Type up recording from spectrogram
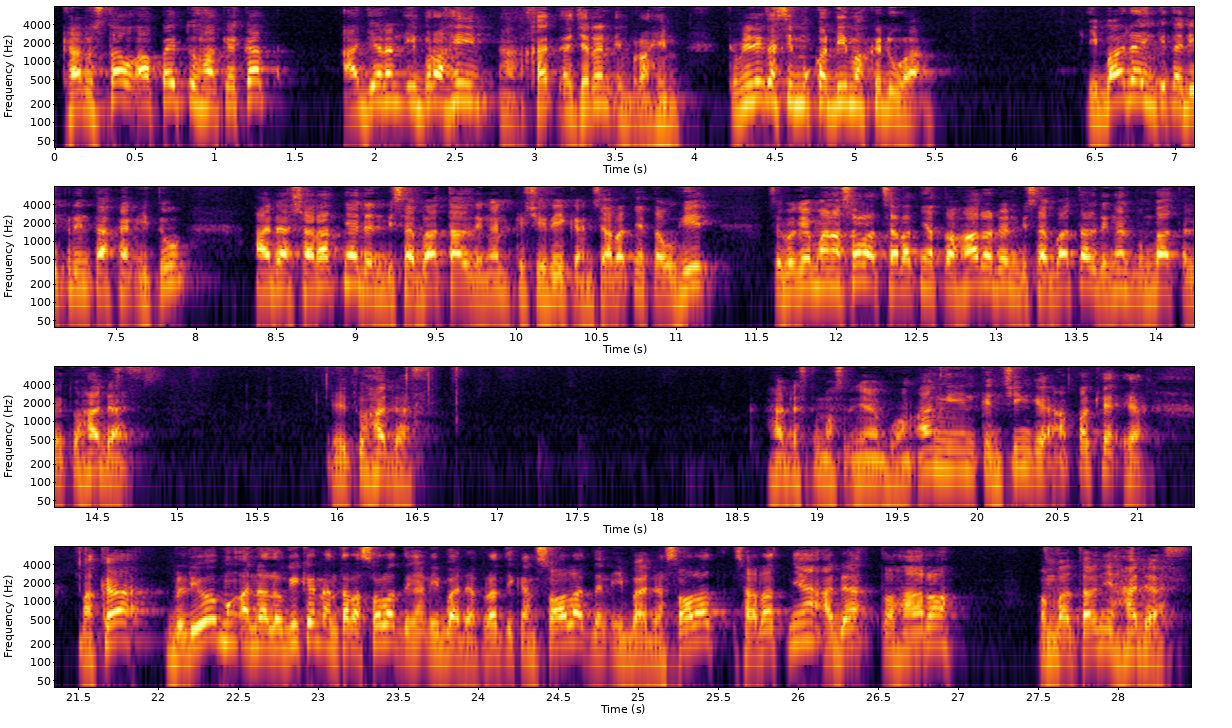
harus tahu apa itu hakikat ajaran Ibrahim. Nah, ajaran Ibrahim. Kemudian dikasih mukadimah kedua. Ibadah yang kita diperintahkan itu ada syaratnya dan bisa batal dengan kesyirikan. Syaratnya tauhid, sebagaimana salat syaratnya tahara dan bisa batal dengan pembatal itu hadas. Yaitu hadas. Hadas itu maksudnya buang angin, kencing kayak apa kayak ya. Maka beliau menganalogikan antara salat dengan ibadah. Perhatikan salat dan ibadah. Salat syaratnya ada tahara, pembatalnya hadas.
